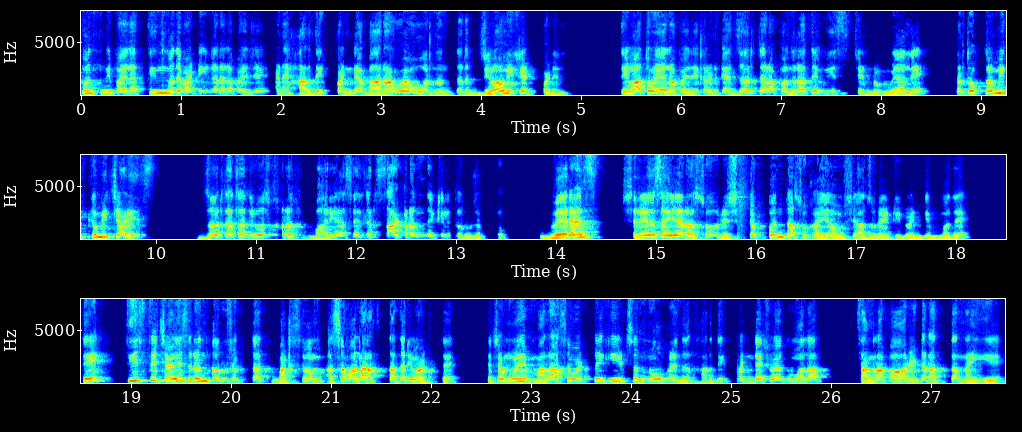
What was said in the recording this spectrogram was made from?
पंतनी पहिल्या तीन मध्ये बॅटिंग करायला पाहिजे आणि हार्दिक पांड्या बाराव्या ओव्हर नंतर जेव्हा विकेट पडेल तेव्हा तो यायला पाहिजे. कारण काय जर त्याला पंधरा ते वीस चेंडू मिळाले तर तो कमीत कमी चाळीस जर त्याचा दिवस खरंच भारी असेल तर साठ रन देखील करू शकतो. वेरॅज श्रेयस अय्यर असो रिषभ पंत असो काही अंशी अजूनही टी ट्वेंटी मध्ये ते तीस ते चाळीस रन करू शकतात मॅक्सिमम असं मला आत्ता तरी वाटतंय. त्याच्यामुळे मला असं वाटतंय की it's a no brainer Hardik पांड्याशिवाय तुम्हाला चांगला पॉवर हिटर आत्ता नाहीये.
